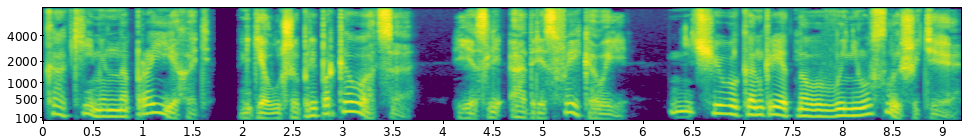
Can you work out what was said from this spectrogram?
как именно проехать, где лучше припарковаться. Если адрес фейковый, ничего конкретного вы не услышите.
